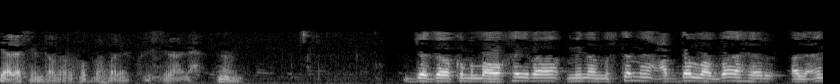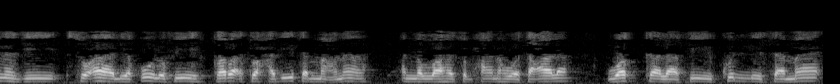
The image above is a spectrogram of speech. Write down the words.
جلس ينتظر الخطبة والاستماع لها. نعم. جزاكم الله خيرا. من المستمع عبد الله الظاهر العنزي سؤال يقول فيه قرأت حديثا معناه أن الله سبحانه وتعالى وكل في كل سماء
